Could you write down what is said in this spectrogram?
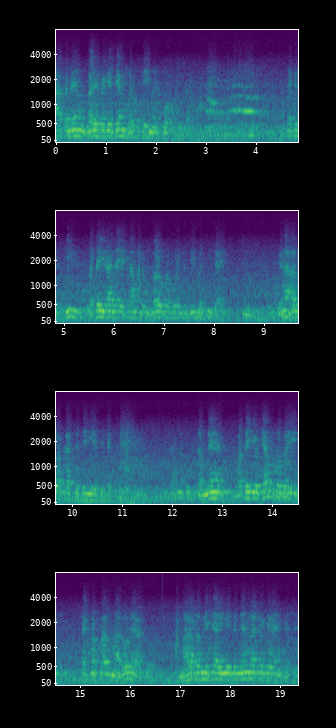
આ તમે ઉઘાડે પગે કેમ ફરો છો એ મને કહો. કે જીવ વટાઈ ના જાય એટલા માટે ઉઘાડો પગ હોય તો જીવ બચી જાય. એના હાલ કષ્ટ છે કે તમને વટાઈ ગયો કેમ ખબર પડી? પણ પગ મારો ને આખો. મારા પગ નીચે આવી ગયો તો મેન જ કેવાય કે છે.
